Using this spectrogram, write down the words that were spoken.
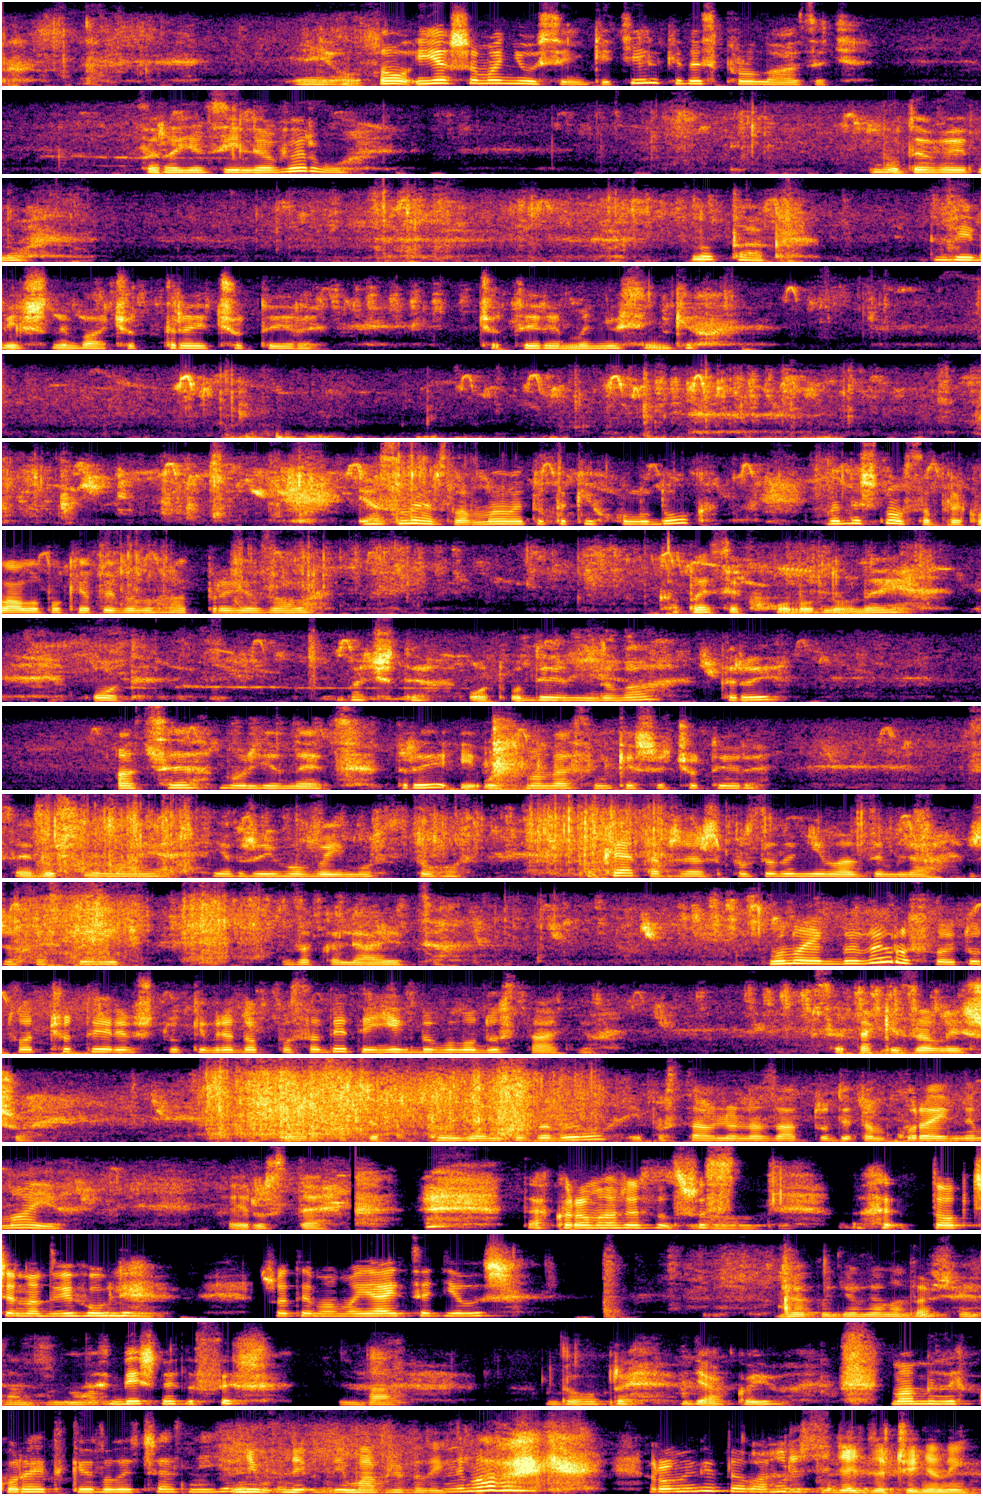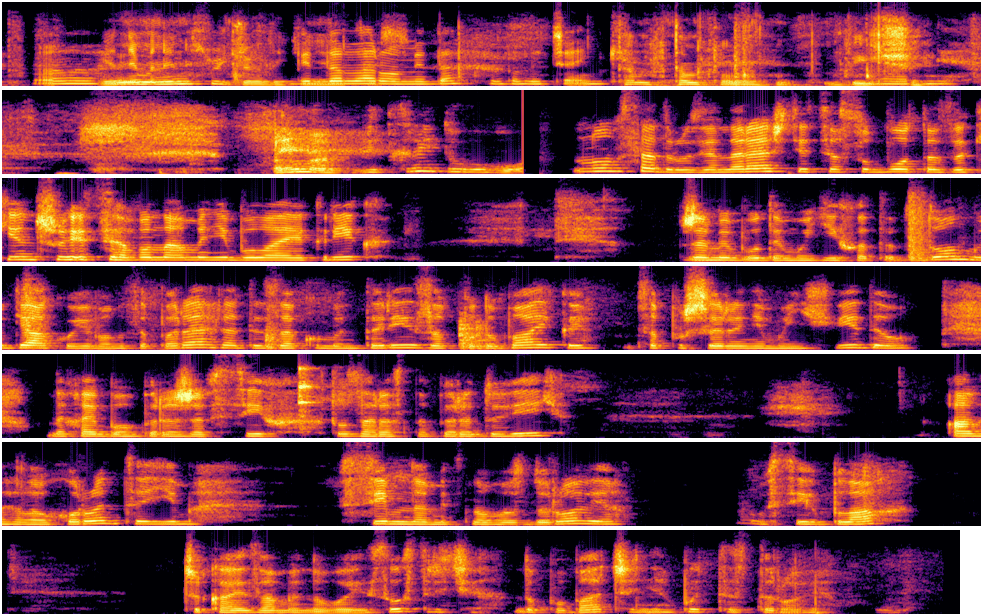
Його... О, є ще манюсінькі, тільки десь пролазять. Зараз я зілля вирву. Буде видно. Ну так, дві більш не бачу, три, чотири. Манюсіньких. Я змерзла. В мами тут такий холодок. Мене ж носа приклало, поки я той виноград прив'язала. Капець, як холодно в неї. От. Бачите, от один, два, три. А це бур'янець. Три і ось малесеньке ще чотири. Все більш немає. Я вже його вийму з того пакета, вже аж позеленіла земля. Вже хай стоїть, закаляється. Воно якби виросло, і тут от чотири штуки в рядок посадити, їх би було достатньо. Все так і залишу. Зараз цю клейонку заберу і поставлю назад, туди там курей немає. Хай росте. Так, Рома вже тут щось топче на дві гулі. Що ти, мама, яйця ділиш? Вже поділила більше. Більш не досиш? Да. Добре, дякую. Маминих курей такі величезні Ні, ні, нема вже великих. Нема великих. Ромі віддала. Кури сидять зачинені. А, Вони мене несуть вже великі. віддала. Ромі, так? Да? Величенькі. Там, там то більше. Гарні. Рома, відкрий того. Ну, все, друзі, нарешті ця субота закінчується. Вона мені була як рік. Вже ми будемо їхати додому. Дякую вам за перегляди, за коментарі, за вподобайки, за поширення моїх відео. Нехай Бог береже всіх, хто зараз на передовій. Ангела-охоронця їм, всім на міцного здоров'я, усіх благ. Чекаю з вами нової зустрічі. До побачення. Будьте здорові!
